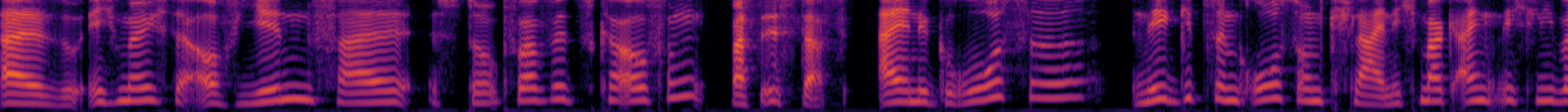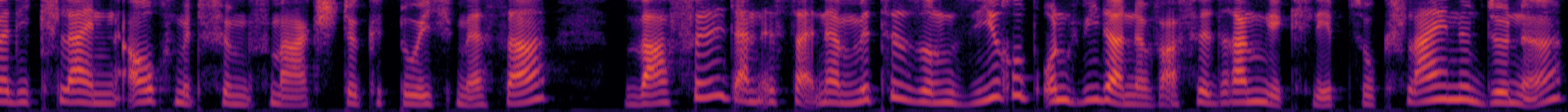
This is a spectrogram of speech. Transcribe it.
Also, ich möchte auf jeden Fall Stopwafels kaufen. Was ist das? Eine große, nee, gibt's in groß und klein. Ich mag eigentlich lieber die kleinen, auch mit 5 Mark Stück Durchmesser. Waffel, dann ist da in der Mitte so ein Sirup und wieder eine Waffel dran geklebt, so kleine, dünne.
